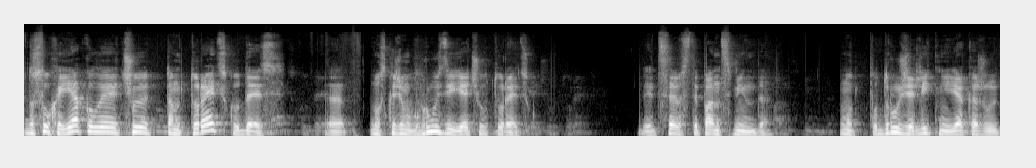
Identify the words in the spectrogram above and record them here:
Ну слухай, я коли чую там турецьку десь, е, ну скажімо, в Грузії я чув турецьку. І це Степан Цмінда. Ну, подружжя літнє, я кажу,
